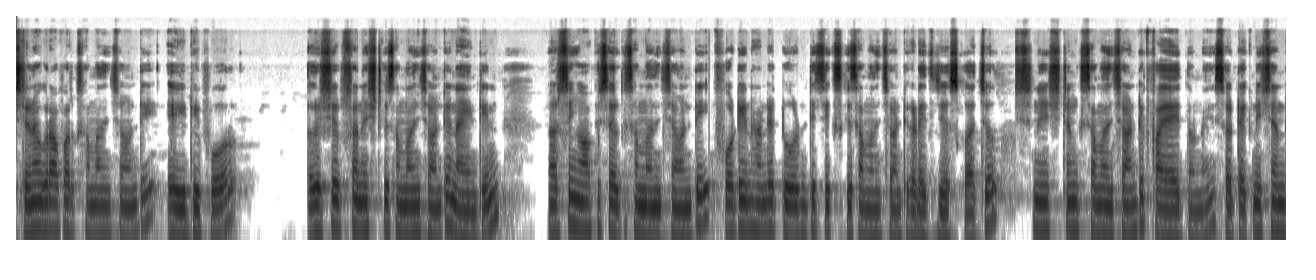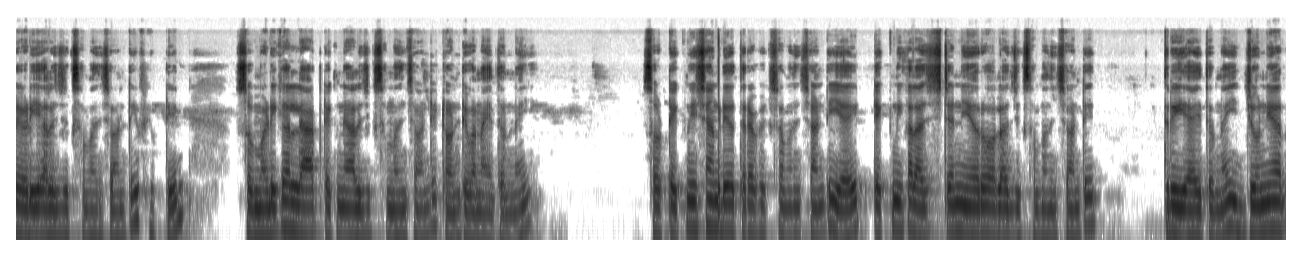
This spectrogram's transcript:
స్టెనోగ్రాఫర్కి సంబంధించినటువంటి ఎయిటీ ఫోర్. రిసెప్షనిస్ట్కి సంబంధించినటువంటి నైన్టీన్ నర్సింగ్ ఆఫీసర్కి సంబంధించినటువంటి ఫోర్టీన్ హండ్రెడ్ ట్వంటీ సిక్స్కి సంబంధించినవంటి ఇక్కడ అయితే చూసుకోవచ్చు. రిసెప్షనిస్ట్కి సంబంధించినటువంటి ఫైవ్ అయితే ఉన్నాయి సో టెక్నీషియన్ రేడియాలజీకి సంబంధించినటువంటి ఫిఫ్టీన్. సో మెడికల్ ల్యాబ్ టెక్నాలజీకి సంబంధించినటువంటి ట్వంటీ వన్ అయితే ఉన్నాయి సో టెక్నీషియన్ రేడియోథెరపీకి సంబంధించినటువంటి ఎయిట్. టెక్నికల్ అసిస్టెంట్ న్యూరోలజీకి సంబంధించినటువంటి త్రీ అవుతున్నాయి. జూనియర్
